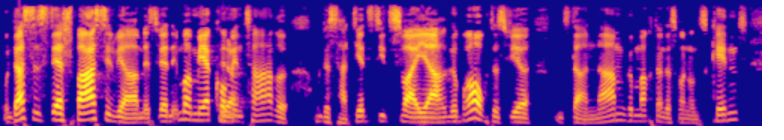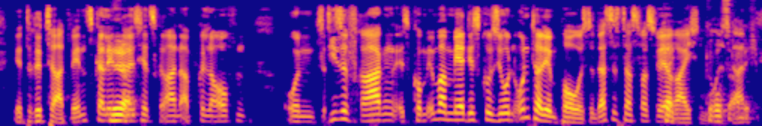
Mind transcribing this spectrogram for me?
Und das ist der Spaß, den wir haben. Es werden immer mehr Kommentare. Ja. Und das hat jetzt die zwei Jahre gebraucht, dass wir uns da einen Namen gemacht haben, dass man uns kennt. Der dritte Adventskalender ja. ist jetzt gerade abgelaufen. Und diese Fragen, es kommen immer mehr Diskussionen unter dem Post. Und das ist das, was wir okay. erreichen Großartig. wollen.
